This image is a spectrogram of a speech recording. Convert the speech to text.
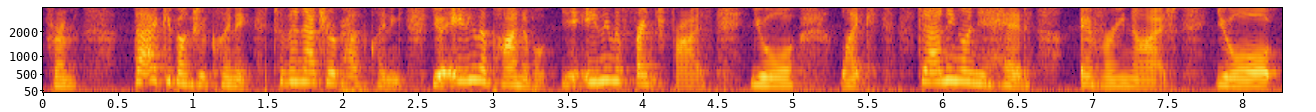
from the acupuncture clinic to the naturopath clinic. You're eating the pineapple, you're eating the french fries, you're like standing on your head every night, you're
